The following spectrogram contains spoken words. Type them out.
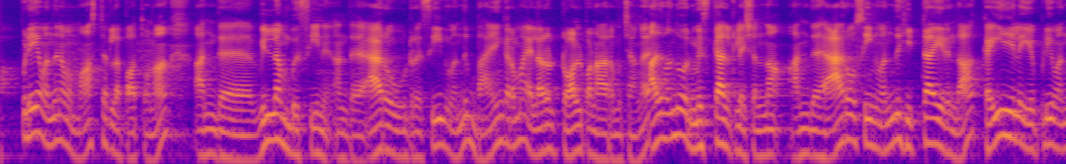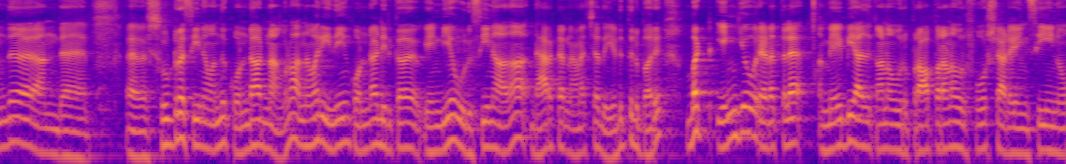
அப்படியே வந்து நம்ம மாஸ்டரில் பார்த்தோன்னா அந்த வில்லம்பு சீன் அந்த ஆரோ விடுற சீன் வந்து பயங்கரமாக எல்லாரும் ட்ரால் பண்ண ஆரம்பித்தாங்க அது வந்து ஒரு மிஸ்கால்குலேஷன் தான். அந்த ஆரோ சீன் வந்து ஹிட் ஆகியிருந்தால் கைதியில் எப்படி வந்து அந்த அஹ், சுடுற சீனை வந்து கொண்டாடினாங்களோ அந்த மாதிரி இதையும் கொண்டாடி இருக்க வேண்டிய ஒரு சீனாக தான் டேரக்டர் நினச்சி அதை எடுத்திருப்பார். பட் எங்கேயோ ஒரு இடத்துல மேபி அதுக்கான ஒரு ப்ராப்பரான ஒரு ஃபோர் ஷேடோவிங் சீனோ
